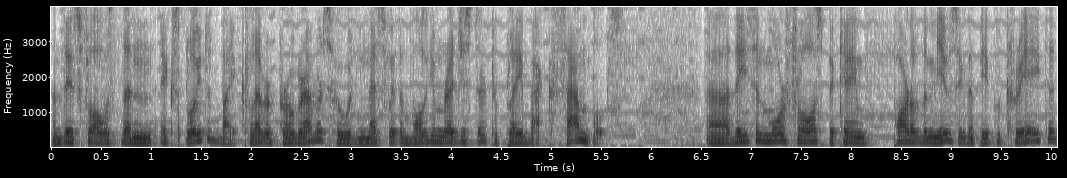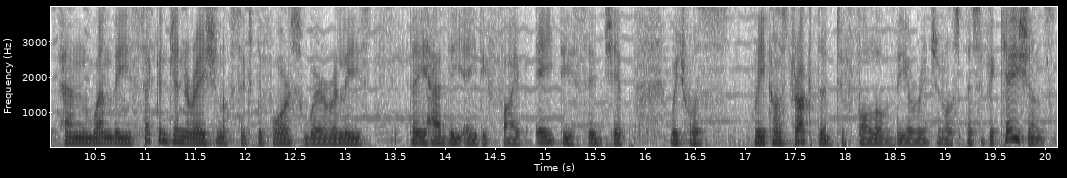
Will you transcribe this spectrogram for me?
And this flaw was then exploited by clever programmers who would mess with the volume register to play back samples. Uh, these and more flaws became part of the music that people created, and when the second generation of 64s were released, they had the 8580 SID chip, which was reconstructed to follow the original specifications.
